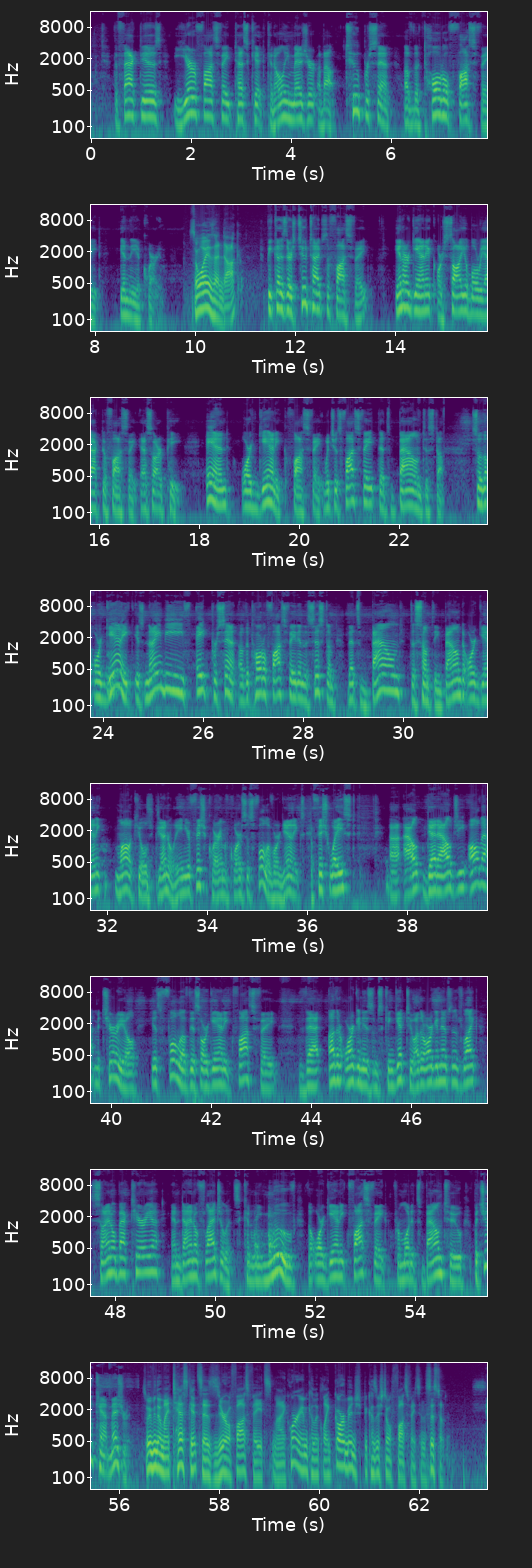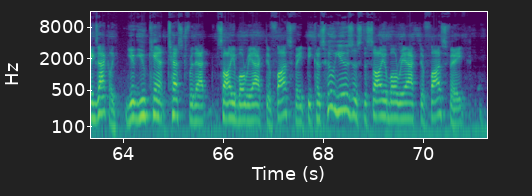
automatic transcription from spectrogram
the fact is your phosphate test kit can only measure about 2% of the total phosphate in the aquarium. So why is that, Doc? Because there's two types of phosphate, inorganic or soluble reactive phosphate, SRP, and organic phosphate, which is phosphate that's bound to stuff. So the organic is 98% of the total phosphate in the system that's bound to something, bound to organic molecules generally. And your fish aquarium, of course, is full of organics. Fish waste, uh, out, dead algae, all that material is full of this organic phosphate that other organisms can get to. Other organisms like cyanobacteria and dinoflagellates can remove the organic phosphate from what it's bound to, but you can't measure it. So even though my test kit says zero phosphates, my aquarium can look like garbage because there's still phosphates in the system. Exactly. You, you can't test for that soluble reactive phosphate because who uses the soluble reactive phosphate?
